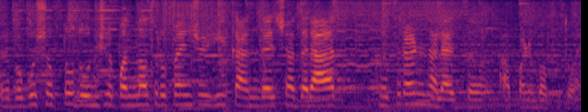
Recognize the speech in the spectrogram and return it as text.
तर बघू शकतो दोनशे पन्नास रुपयांची ही कांद्याच्या दरात घसरण झाल्याचं आपण बघतोय.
